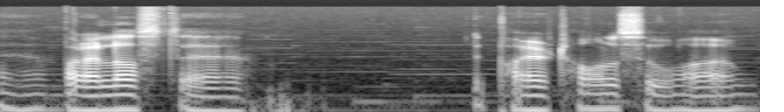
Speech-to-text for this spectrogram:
Uh, but I lost uh, the Pirate Hall, so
